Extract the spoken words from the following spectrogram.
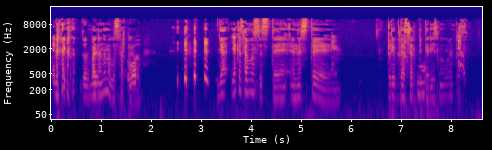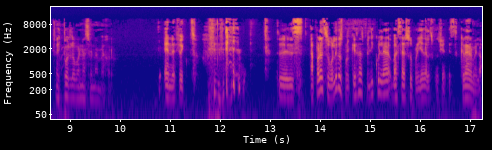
en efecto. Entonces, Bueno, no me gusta, pero... Ya, ya que estamos este, en este trip de hacer piterismo, güey, pues el pueblo bueno suena mejor. En efecto. Entonces, aparen sus boletos porque esa película va a estar súper llena de las funciones, créanmelo.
